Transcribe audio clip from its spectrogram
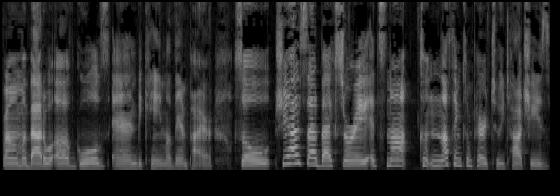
from a battle of ghouls and became a vampire. So she has that backstory. It's not nothing compared to Itachi's,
